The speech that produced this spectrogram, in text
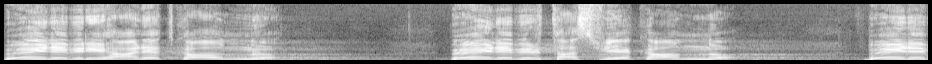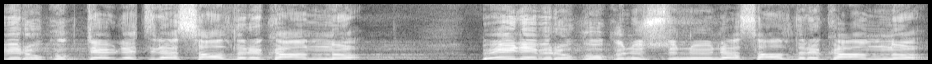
Böyle bir ihanet kanunu, böyle bir tasfiye kanunu, böyle bir hukuk devletine saldırı kanunu, böyle bir hukukun üstünlüğüne saldırı kanunu,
